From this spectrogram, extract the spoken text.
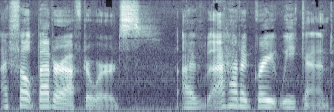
I felt better afterwards. I I had a great weekend.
